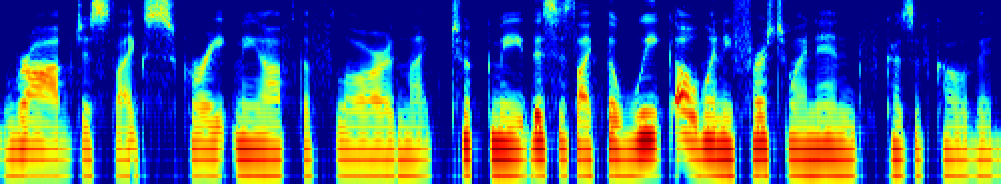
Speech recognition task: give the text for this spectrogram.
Rob just like scraped me off the floor and like took me. This is like the week. Oh, when he first went in because of COVID,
